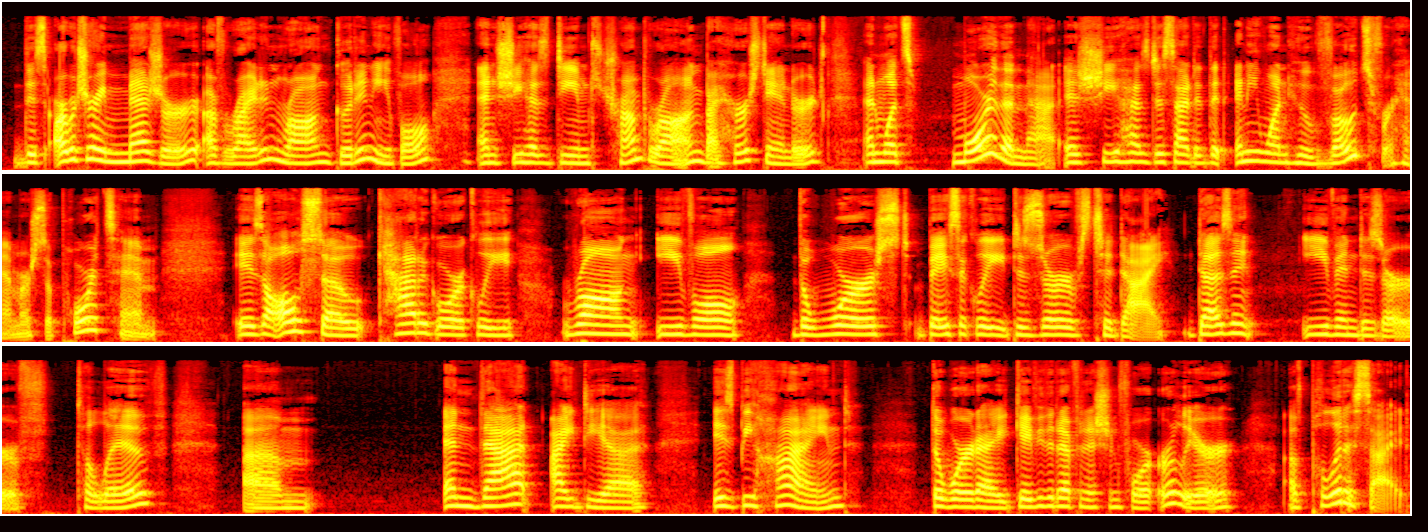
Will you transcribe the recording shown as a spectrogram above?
this arbitrary measure of right and wrong, good and evil, and she has deemed Trump wrong by her standard. And what's more than that is she has decided that anyone who votes for him or supports him is also categorically wrong, evil, the worst, basically deserves to die, doesn't even deserve to live. Um, and that idea is behind the word I gave you the definition for earlier of politicide.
